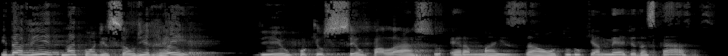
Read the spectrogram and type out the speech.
E Davi, na condição de rei, viu porque o seu palácio era mais alto do que a média das casas.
